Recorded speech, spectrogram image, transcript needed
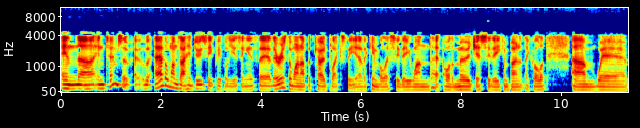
and uh, in terms of uh, other ones I do see people using is there there is the one up at Codeplex, the uh, the Kimball SCD one that or the merge SCD component they call it, um, where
